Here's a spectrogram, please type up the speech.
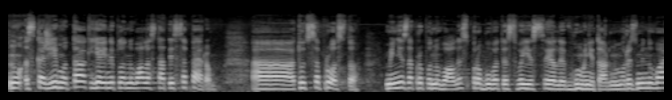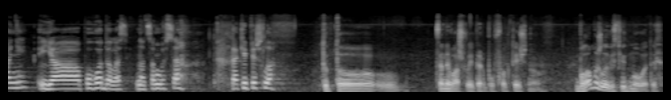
Ну, скажімо так, я і не планувала стати сапером. А, тут все просто. Мені запропонували спробувати свої сили в гуманітарному розмінуванні. Я погодилась на цьому все. Так і пішло. Тобто це не ваш вибір був фактично. Була можливість відмовитися?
